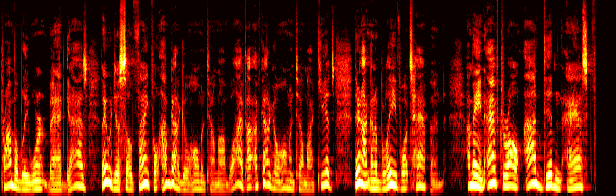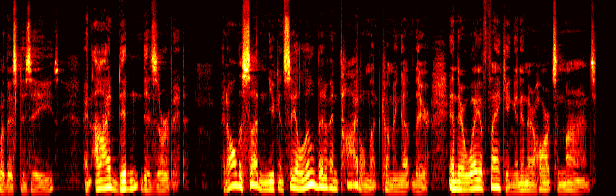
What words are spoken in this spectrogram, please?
probably weren't bad guys. They were just so thankful. I've got to go home and tell my wife. I've got to go home and tell my kids. They're not going to believe what's happened. I mean, after all, I didn't ask for this disease and I didn't deserve it. And all of a sudden, you can see a little bit of entitlement coming up there in their way of thinking and in their hearts and minds.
